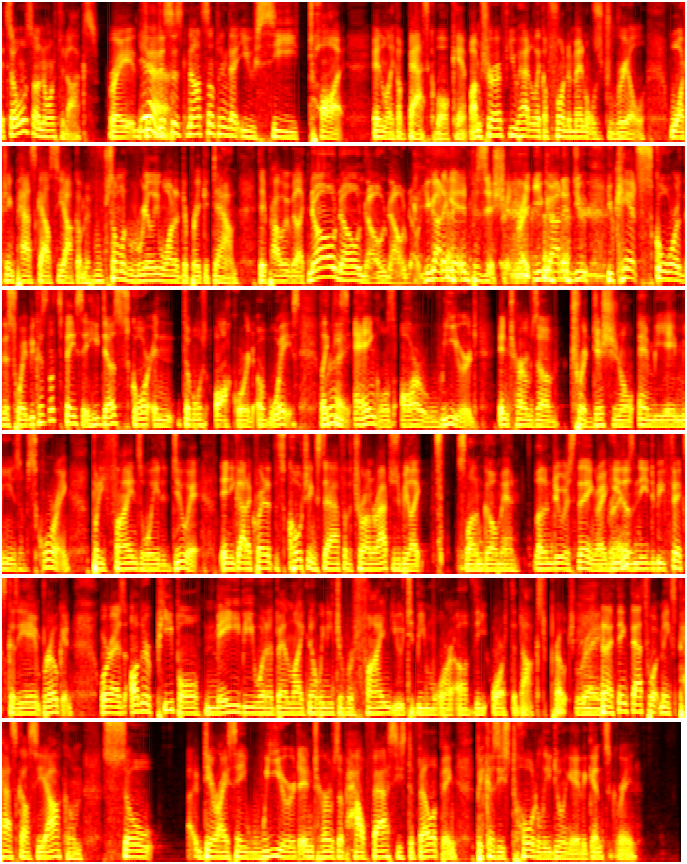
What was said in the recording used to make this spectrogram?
It's almost unorthodox, right? Th- Yeah. This is not something that you see taught in like a basketball camp. I'm sure if you had like a fundamentals drill watching Pascal Siakam, if someone really wanted to break it down, they'd probably be like, no, no, no, no, no. You got to get in position, right? You got to do, you can't score this way because let's face it, he does score in the most awkward of ways. Like these angles are weird in terms of traditional NBA means of scoring, but he finds a way to do it. And you got to credit this coaching staff of the Toronto Raptors to be like, just let him go, man. Let him do his thing, right? He doesn't need to be fixed because he ain't broken. Whereas other people maybe would have been like, no, we need to refine you to be more of the orthodox approach. Right. And I think that's what makes Pascal Siakam so uh, dare I say, weird in terms of how fast he's developing because he's totally doing it against the grain.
